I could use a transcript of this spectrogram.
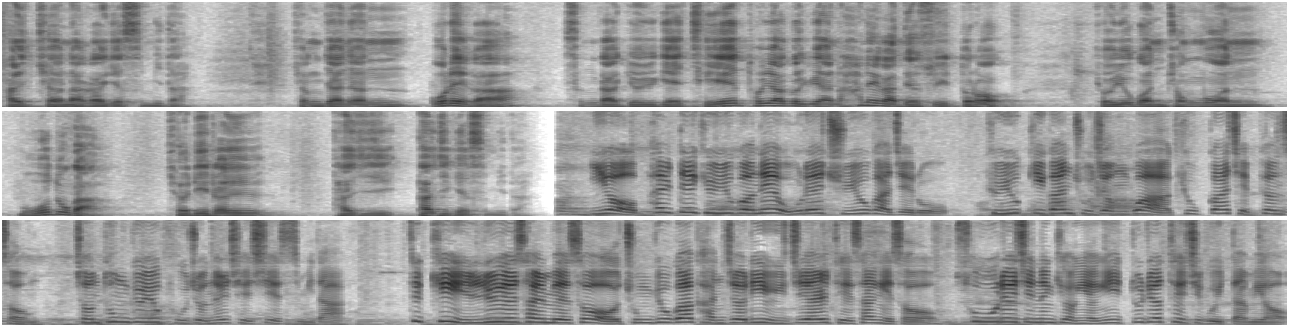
밝혀 나가겠습니다. 경자년 올해가 성가 교육의 재도약을 위한 한 해가 될 수 있도록 교육원 종무원 모두가 결의를 다지, 다지겠습니다. 이어 8대 교육원의 올해 주요 과제로 교육기관 조정과 교과 재편성, 전통교육 보존을 제시했습니다. 특히 인류의 삶에서 종교가 간절히 의지할 대상에서 소홀해지는 경향이 뚜렷해지고 있다며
